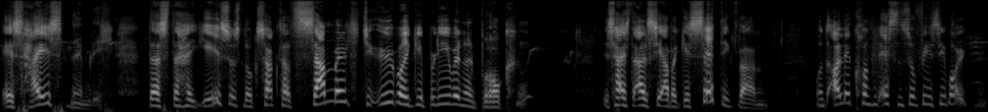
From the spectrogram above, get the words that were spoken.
Es heißt nämlich, dass der Herr Jesus noch gesagt hat, sammelt die übrig gebliebenen Brocken. Das heißt, als sie aber gesättigt waren und alle konnten essen, so viel sie wollten,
